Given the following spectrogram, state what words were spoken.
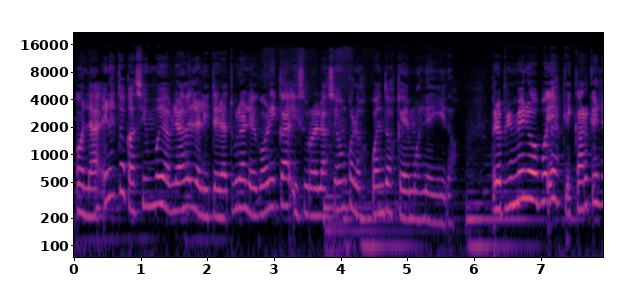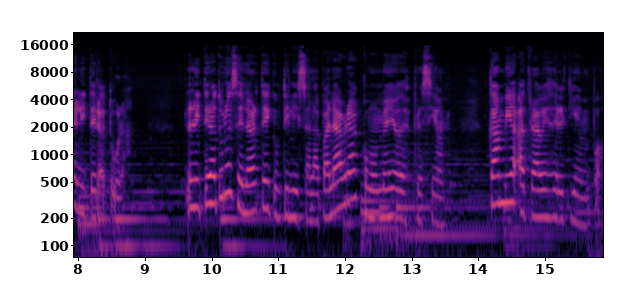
Hola, en esta ocasión voy a hablar de la literatura alegórica y su relación con los cuentos que hemos leído. Pero primero voy a explicar qué es la literatura. La literatura es el arte que utiliza la palabra como medio de expresión. Cambia a través del tiempo.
